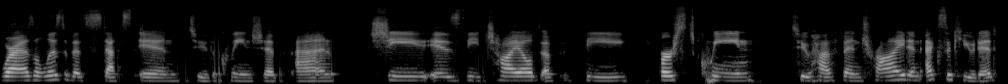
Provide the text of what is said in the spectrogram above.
whereas Elizabeth steps into the queenship and she is the child of the first queen to have been tried and executed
